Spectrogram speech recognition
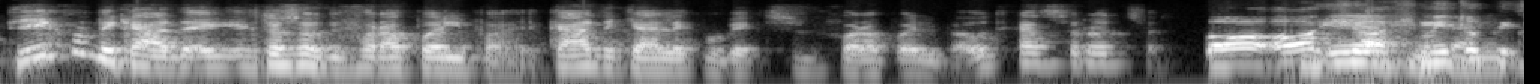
Τι εκπομπή κάνετε εκτός από τη φορά που έλειπα. Κάνετε και άλλη εκπομπή εκτός από τη φορά που έλειπα. Ούτε καν σε ρώτησα. Όχι, όχι, μην το πεις.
